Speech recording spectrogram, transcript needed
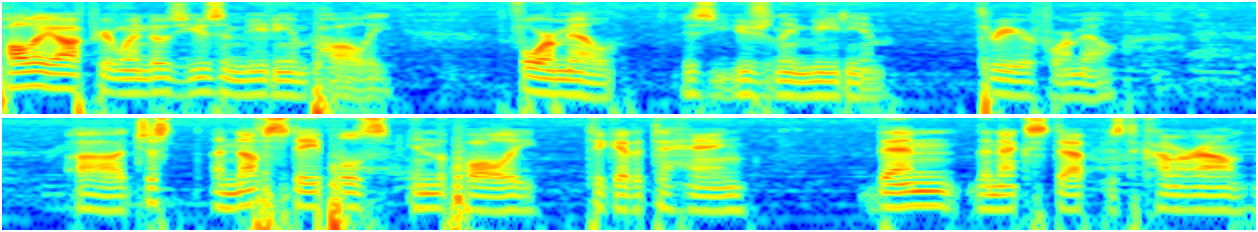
Poly off your windows, use a medium poly. 4 mil is usually medium, 3 or 4 mil. Uh, just enough staples in the poly to get it to hang. Then the next step is to come around,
